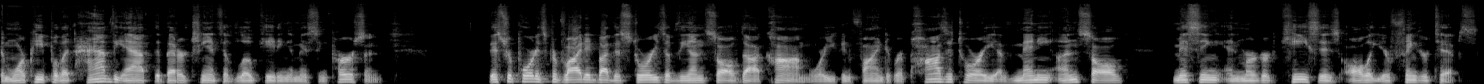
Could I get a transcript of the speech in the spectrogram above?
The more people that have the app, the better chance of locating a missing person. This report is provided by the stories of the unsolved.com, where you can find a repository of many unsolved, missing, and murdered cases all at your fingertips.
